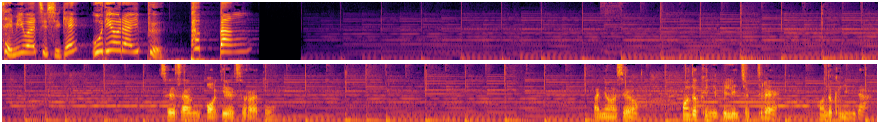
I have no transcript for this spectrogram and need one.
재미와 지식의 오디오 life 팟빵 세상 어디에서라도 안녕하세요. 황덕현이 빌린 책들의 황덕현입니다.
